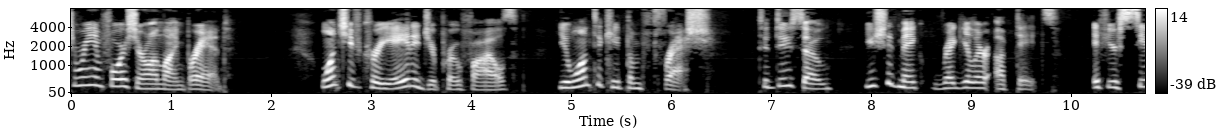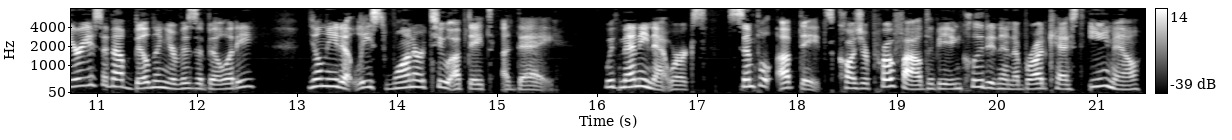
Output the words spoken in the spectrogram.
to reinforce your online brand. Once you've created your profiles, you'll want to keep them fresh. To do so, you should make regular updates. If you're serious about building your visibility, you'll need at least one or two updates a day. With many networks, simple updates cause your profile to be included in a broadcast email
